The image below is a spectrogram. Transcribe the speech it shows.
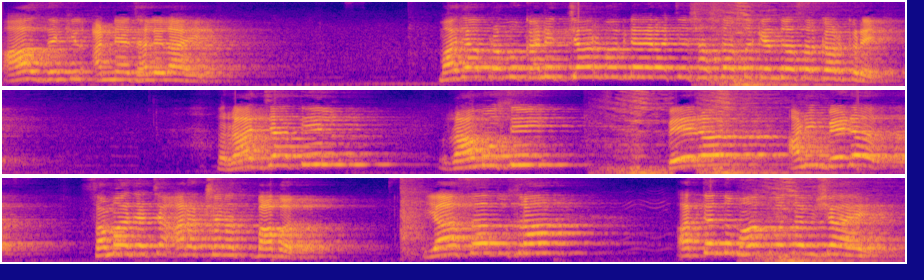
आज देखील अन्याय झालेला आहे. माझ्या प्रमुखाने चार मागण्या आहे राज्य शासनाचं केंद्र सरकारकडे. राज्यातील रामोसी बेरड आणि बेडर समाजाच्या आरक्षणाबाबत यासह दुसरा अत्यंत महत्त्वाचा विषय आहे.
